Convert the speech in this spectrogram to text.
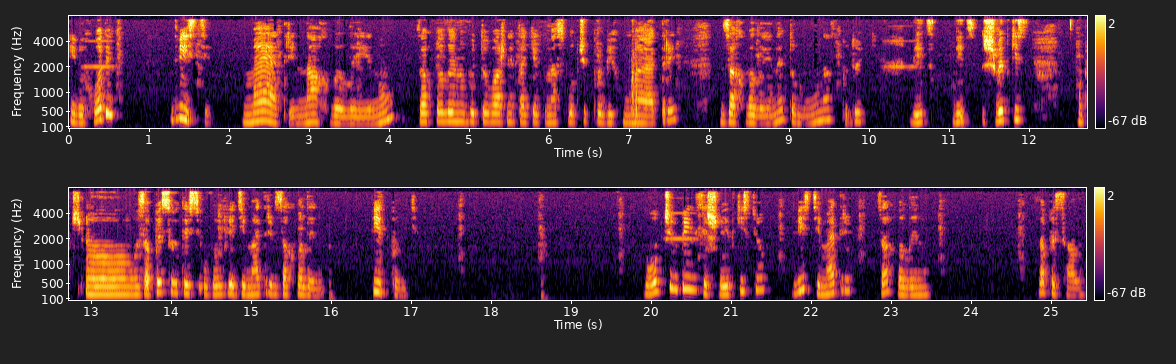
І виходить 200 метрів на хвилину. За хвилину будьте уважні, так як у нас хлопчик пробіг метри за хвилини, тому у нас будуть від, від, швидкість е, записуватись у вигляді метрів за хвилину. Відповідь. Хлопчик біг зі швидкістю 200 метрів за хвилину. Записали.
